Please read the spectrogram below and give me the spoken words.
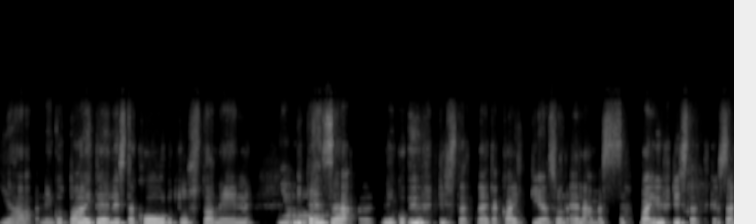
ja niin taiteellista koulutusta, niin Joo. miten sä niin yhdistät näitä kaikkia sun elämässä vai yhdistätkö sä?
